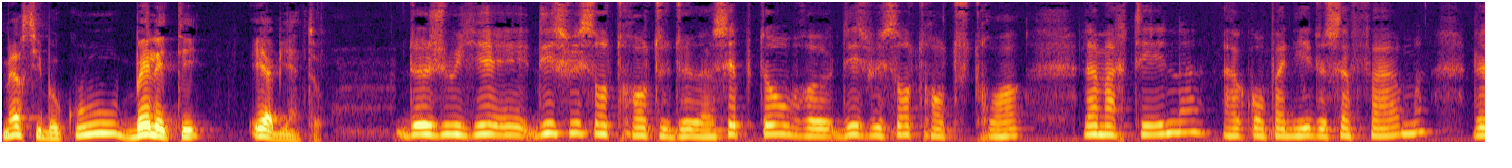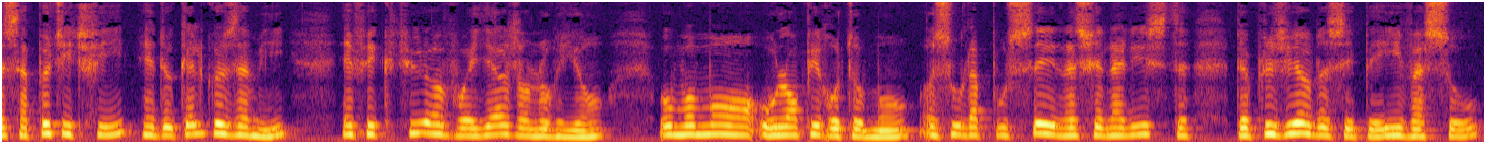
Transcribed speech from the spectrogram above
Merci beaucoup, bel été et à bientôt de juillet 1832 à septembre 1833, Lamartine, accompagné de sa femme, de sa petite-fille et de quelques amis, effectue un voyage en Orient au moment où l'Empire ottoman, sous la poussée nationaliste de plusieurs de ses pays vassaux,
